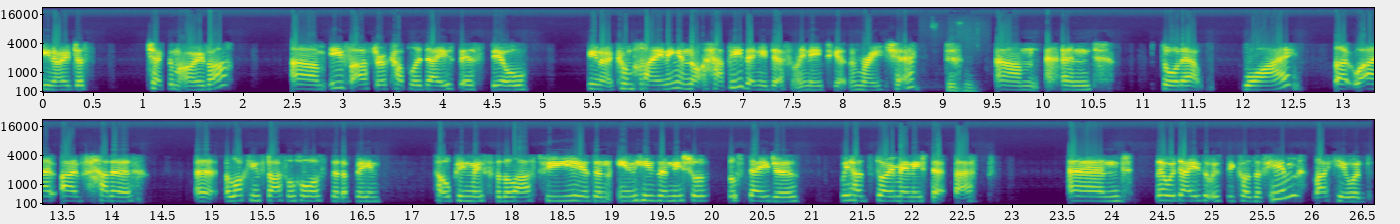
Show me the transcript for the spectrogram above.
you know just check them over. Um, if after a couple of days they're still you know complaining and not happy, then you definitely need to get them rechecked Mhm. um, and sort out why. Like I, I've had a, a, a locking stifle horse that I've been helping with for the last few years, and in his initial stages, we had so many setbacks, and there were days it was because of him, like he would,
